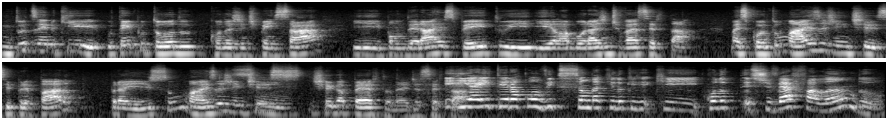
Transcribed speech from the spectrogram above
Não estou dizendo que o tempo todo, quando a gente pensar e ponderar a respeito e, e elaborar, a gente vai acertar. Mas quanto mais a gente se prepara para isso, mais a gente Sim. chega perto, né, de acertar. E, e, aí ter a convicção daquilo que, que quando eu estiver falando,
